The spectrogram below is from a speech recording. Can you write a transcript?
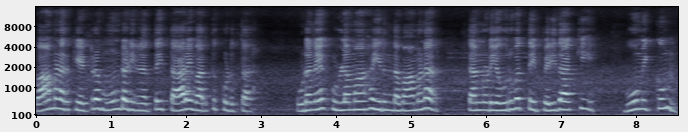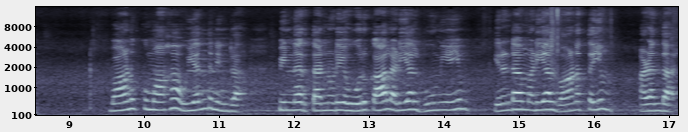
வாமனர்க்கேற்ற மூண்டடி நிலத்தை தாரை வார்த்து கொடுத்தார். உடனே குள்ளமாக இருந்த வாமனர் தன்னுடைய உருவத்தை பெரிதாக்கி பூமிக்கும் வானுக்குமாக உயர்ந்து நின்றார். பின்னர் தன்னுடைய ஒரு கால் அடியால் பூமியையும் இரண்டாம் அடியால் வானத்தையும் அளந்தார்.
